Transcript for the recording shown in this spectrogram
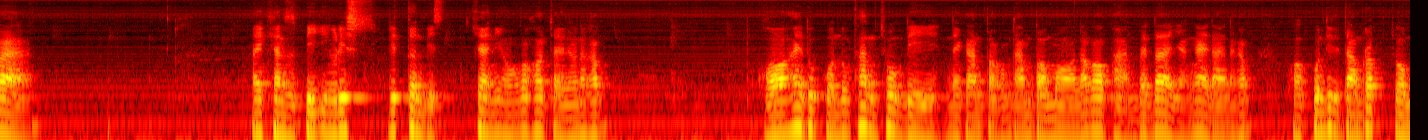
ว่า I can speak English little bit แค่นี้เขาก็เข้าใจแล้วนะครับ ขอให้ทุกคนทุกท่านโชคดีในการตอบคำถามตอมอแล้วก็ผ่านไปได้อย่างง่ายดายนะครับ ขอบคุณที่ติดตามรับชม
